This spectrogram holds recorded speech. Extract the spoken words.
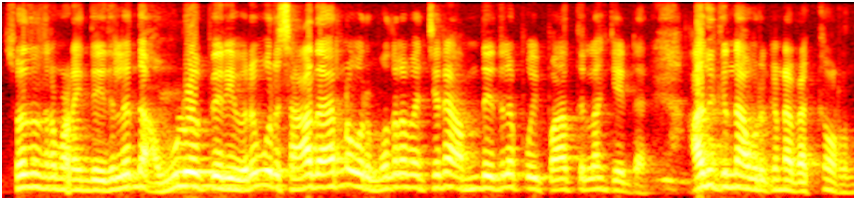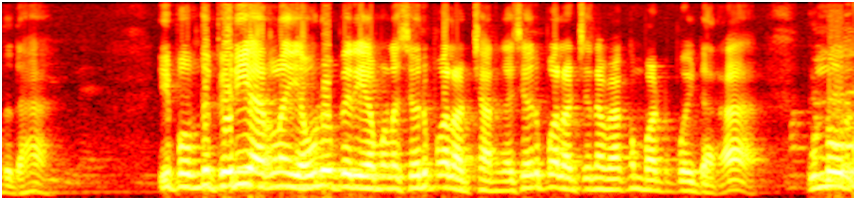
சுதந்திரம் அடைந்த இதுலேருந்து அவ்வளோ பெரியவர். ஒரு சாதாரண ஒரு முதலமைச்சரை அந்த இதில் போய் பார்த்துலாம் கேட்டார். அதுக்கு என்ன அவருக்கு என்ன வெக்கம் இருந்ததா? இப்போ வந்து பெரியாரெலாம் எவ்வளோ பெரிய அம்மலாம் செருப்பால் அடிச்சானுங்க. செருப்பால் அடிச்சுன்னா வெக்கம் பாட்டு போயிட்டாரா? இன்னொரு.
